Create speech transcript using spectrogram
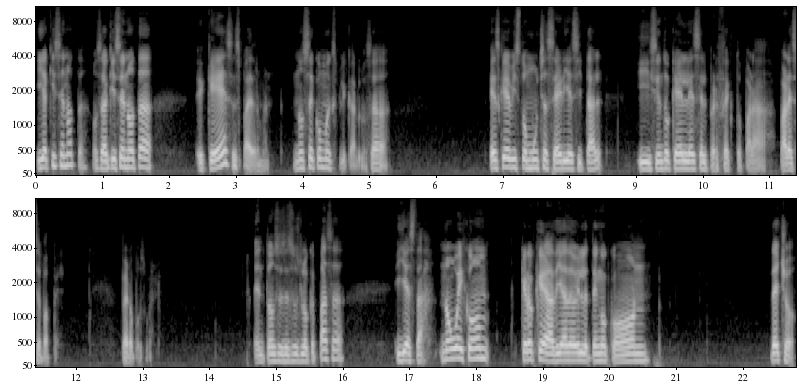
Y aquí se nota, o sea, aquí se nota eh, que es Spider-Man. No sé cómo explicarlo, o sea, es que he visto muchas series y tal, y siento que él es el perfecto para, para ese papel. Pero pues bueno. Entonces eso es lo que pasa. Y ya está. No Way Home, creo que a día de hoy le tengo con... De hecho,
